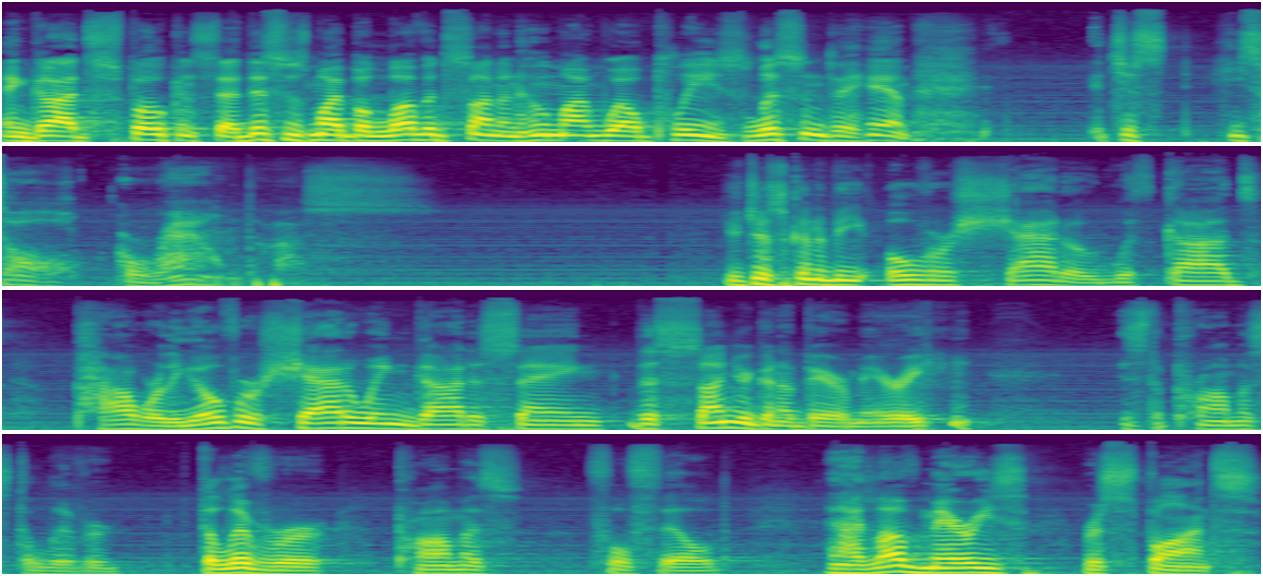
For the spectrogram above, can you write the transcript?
and God spoke and said, This is my beloved Son in whom I'm well pleased. Listen to him. It just, he's all around us. You're just going to be overshadowed with God's power. The overshadowing God is saying, This son you're going to bear, Mary, is the promise delivered, deliverer, promise fulfilled. And I love Mary's response.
